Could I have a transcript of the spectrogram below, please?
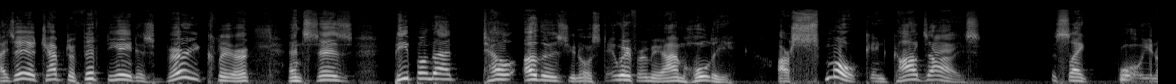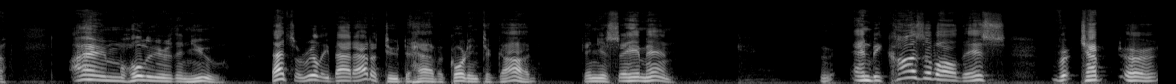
Isaiah chapter 58 is very clear and says, People that tell others, you know, stay away from me, I'm holy are smoke in God's eyes. It's like, whoa, you know, I'm holier than you. That's a really bad attitude to have according to God. Can you say amen? And because of all this, chapter, uh,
